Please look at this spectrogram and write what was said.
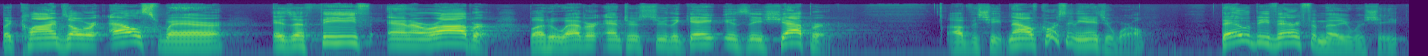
but climbs over elsewhere, is a thief and a robber. But whoever enters through the gate is the shepherd of the sheep. Now, of course, in the ancient world, they would be very familiar with sheep.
